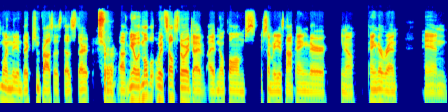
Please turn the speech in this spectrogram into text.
when the eviction process does start. Sure. Um, you know, with mobile with self storage, I have I have no qualms if somebody is not paying their you know paying their rent and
